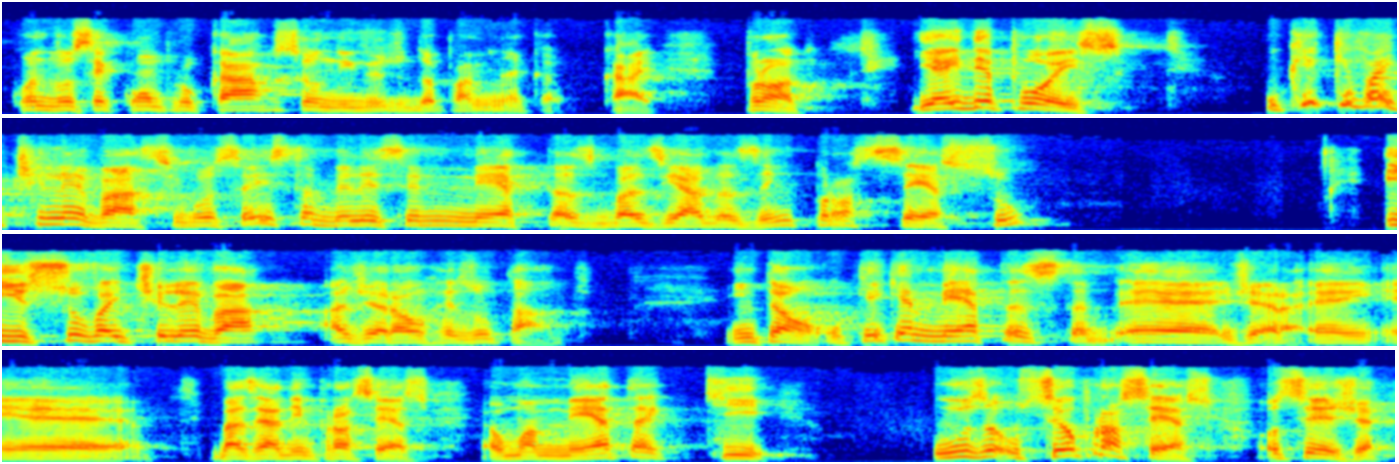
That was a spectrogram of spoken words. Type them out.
Quando você compra o carro, seu nível de dopamina cai. Pronto. E aí depois, o que, que vai te levar? Se você estabelecer metas baseadas em processo, isso vai te levar a gerar o resultado. Então, o que, é metas é, é, é, baseada em processo? É uma meta que usa o seu processo. Ou seja,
